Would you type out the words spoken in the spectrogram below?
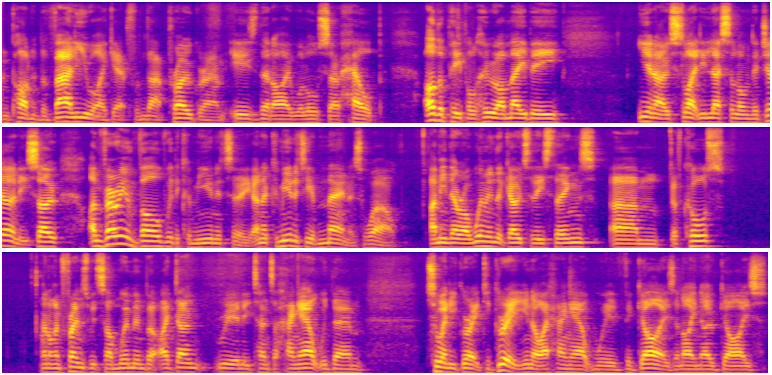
and part of the value I get from that program is that I will also help other people who are maybe you know slightly less along the journey. So I'm very involved with the community and a community of men as well. I mean, there are women that go to these things, um, of course, and I'm friends with some women, but I don't really tend to hang out with them to any great degree. You know, I hang out with the guys, and I know guys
